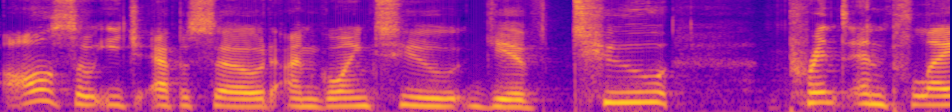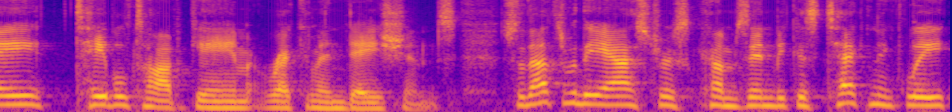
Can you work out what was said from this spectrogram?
also, each episode, I'm going to give two print and play tabletop game recommendations. So that's where the asterisk comes in because technically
